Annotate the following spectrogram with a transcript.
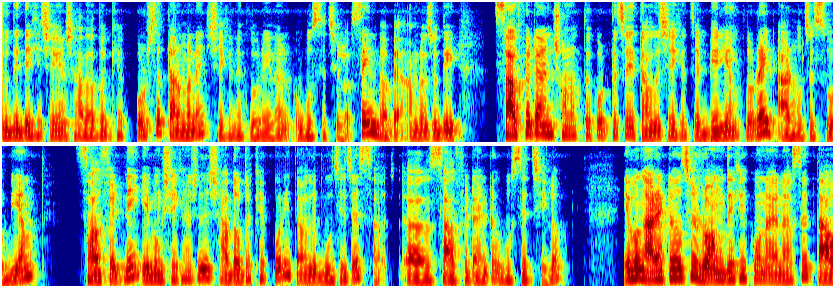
যদি দেখি সেখানে সাদা দক্ষেপ পড়ছে, তার মানে সেখানে ক্লোরিন আয়ন উপস্থিত ছিল। সেম ভাবে আমরা যদি সালফেট আয়ন শনাক্ত করতে চাই, তাহলে সেই ক্ষেত্রে বেরিয়াম ক্লোরাইড আর হচ্ছে সোডিয়াম সালফেট নেই এবং সেখানে যদি সাদা দক্ষেপ পড়ি, তাহলে বুঝি যে সালফেট আয়নটা উপস্থিত ছিল। এবং আরেকটা হচ্ছে রং দেখে কোন আয়ন আছে, তাও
